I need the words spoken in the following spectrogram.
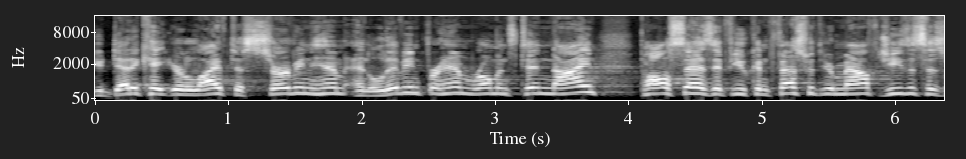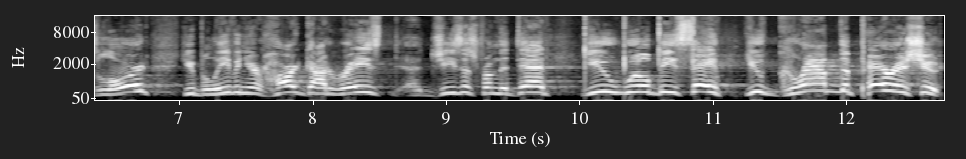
you dedicate your life to serving Him and living for Him. Romans 10 9. Paul says, if you confess with your mouth Jesus is Lord, you believe in your heart God raised uh, Jesus from the dead, you will be saved. You've grabbed the parachute.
